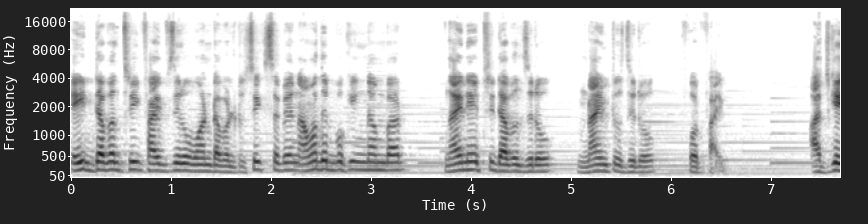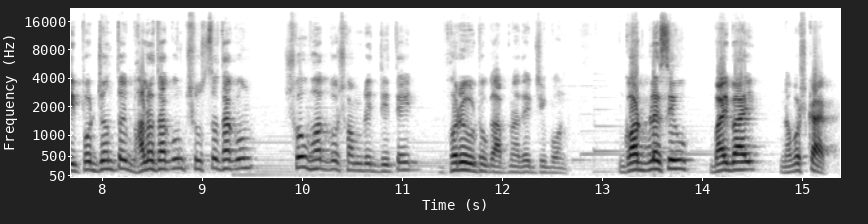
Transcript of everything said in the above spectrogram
eight double three five zero one double two six seven আমাদের booking number nine eight three double zero nine two zero four five. আজকে এই পর্যন্তই। ভালো থাকুন, সুস্থ থাকুন, সৌভাগ্য সমৃদ্ধিতে ভরে উঠুক আপনাদের জীবন। God bless you. Bye bye. নমস্কার।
